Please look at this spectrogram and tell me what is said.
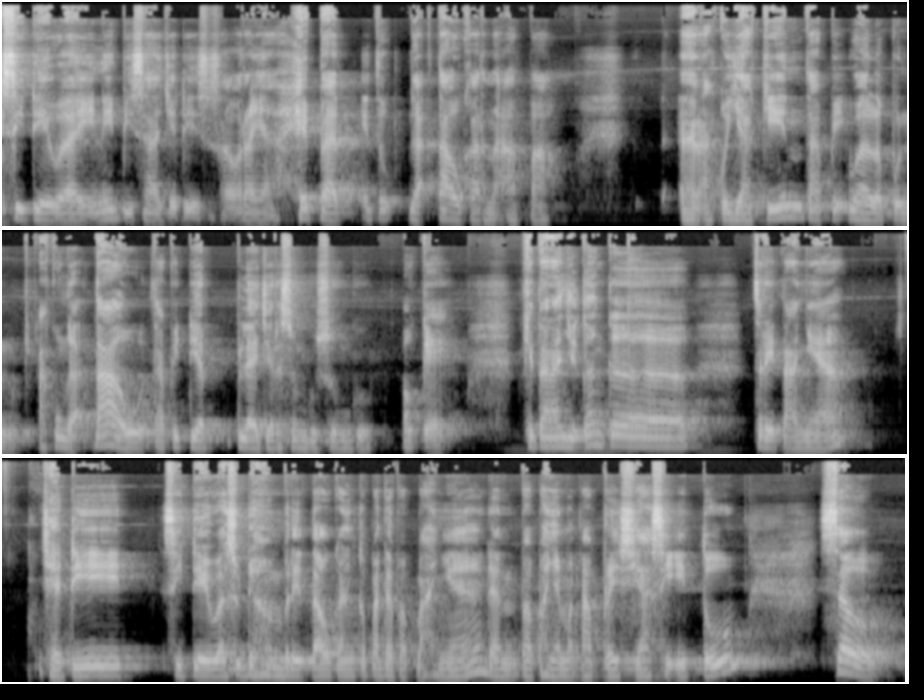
si Dewa ini bisa jadi seseorang yang hebat itu nggak tahu karena apa. Dan aku yakin tapi walaupun aku nggak tahu tapi dia belajar sungguh-sungguh. Oke, kita lanjutkan ke ceritanya. Jadi si Dewa sudah memberitahukan kepada papahnya dan papahnya mengapresiasi itu. So,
